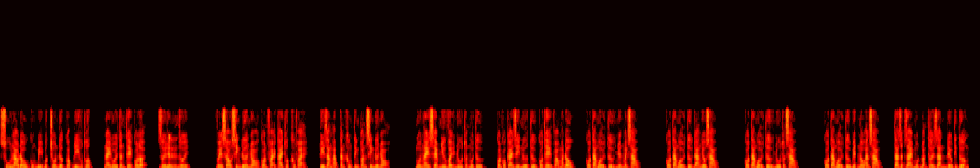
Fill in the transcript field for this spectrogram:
xú lao đầu cũng bị bức trốn được góc đi hút thuốc, này đối thân thể có lợi, giới liền liền giới. Về sau sinh đứa nhỏ còn phải cai thuốc không phải, tuy rằng áp căn không tính toán sinh đứa nhỏ. Mỗi ngày xem như vậy nhu thuận muội tử, còn có cái gì nữ tử có thể vào mắt đâu, có ta muội tử nhuyễn manh sao? Có ta muội tử đáng yêu sao? Có ta muội tử nhu thuận sao? Có ta muội tử biết nấu ăn sao? Ta rất dài một đoạn thời gian đều tin tưởng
